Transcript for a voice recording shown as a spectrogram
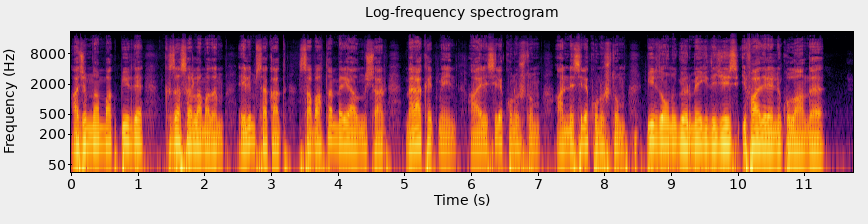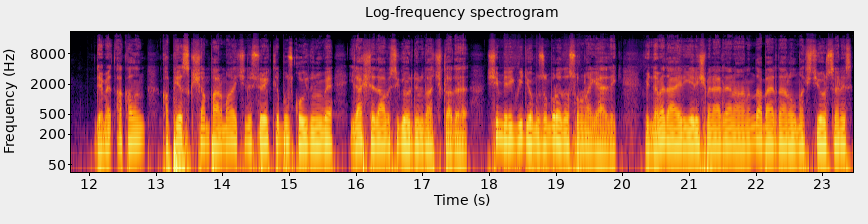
acımdan bak bir de kıza sarılamadım. Elim sakat. Sabahtan beri yazmışlar. Merak etmeyin. Ailesiyle konuştum. Annesiyle konuştum. Bir de onu görmeye gideceğiz ifadelerini kullandı. Demet Akalın kapıya sıkışan parmağı içinde sürekli buz koyduğunu ve ilaç tedavisi gördüğünü de açıkladı. Şimdilik videomuzun burada sonuna geldik. Gündeme dair gelişmelerden anında haberdar olmak istiyorsanız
